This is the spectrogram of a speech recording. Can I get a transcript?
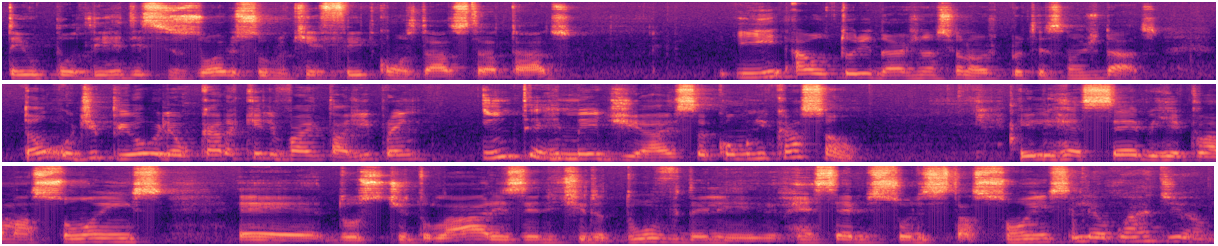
tem o poder decisório sobre o que é feito com os dados tratados, e a Autoridade Nacional de Proteção de Dados. Então, o DPO ele é o cara que ele vai estar ali para intermediar essa comunicação. Ele recebe reclamações é, dos titulares, ele tira dúvida, ele recebe solicitações, Ele é o guardião.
